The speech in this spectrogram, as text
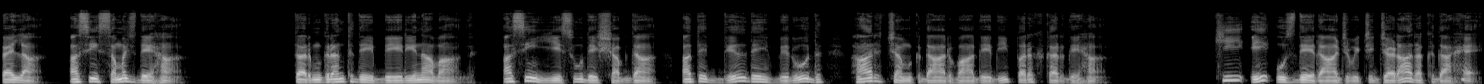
ਪਹਿਲਾਂ ਅਸੀਂ ਸਮਝਦੇ ਹਾਂ। ਧਰਮ ਗ੍ਰੰਥ ਦੇ ਬੇਰੀਨਾ ਵਾਂਗ ਅਸੀਂ ਯੀਸੂ ਦੇ ਸ਼ਬਦਾਂ ਅਤੇ ਦਿਲ ਦੇ ਵਿਰੁੱਧ ਹਰ ਚਮਕਦਾਰ ਵਾਅਦੇ ਦੀ ਪਰਖ ਕਰਦੇ ਹਾਂ। ਕੀ ਇਹ ਉਸ ਦੇ ਰਾਜ ਵਿੱਚ ਜੜਾ ਰੱਖਦਾ ਹੈ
